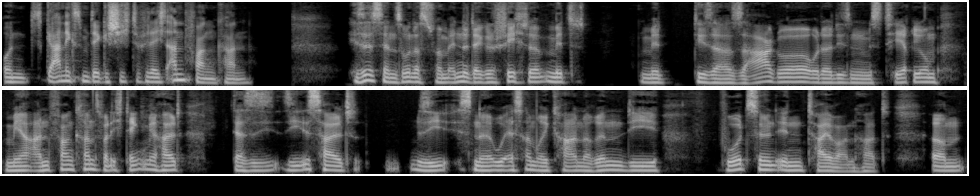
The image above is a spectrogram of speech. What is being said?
und gar nichts mit der Geschichte vielleicht anfangen kann. Ist es denn so, dass du am Ende der Geschichte mit, mit dieser Sage oder diesem Mysterium mehr anfangen kannst? Weil ich denke mir halt, dass sie, sie ist halt, sie ist eine US-Amerikanerin, die Wurzeln in Taiwan hat ähm,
